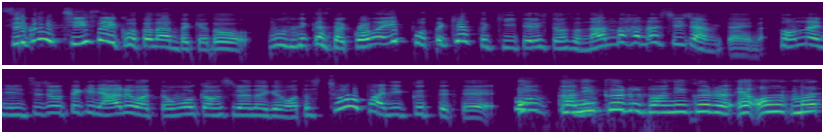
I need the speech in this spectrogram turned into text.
すごい小さいことなんだけど、もうなんかさ、この一ポッドキャスト聞いてる人はさ、何の話じゃんみたいな。そんな日常的にあるわって思うかもしれないけど、私超パニックってて。パニクる、パニクる。え、お、ま、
